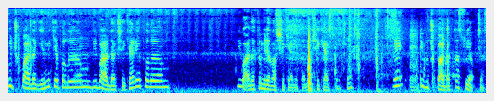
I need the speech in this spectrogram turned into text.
buçuk bardak irmik yapalım. Bir bardak şeker yapalım. Bir bardaktan biraz az şeker yapalım. Şeker olsun. Ve bir buçuk bardak da su yapacağız.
